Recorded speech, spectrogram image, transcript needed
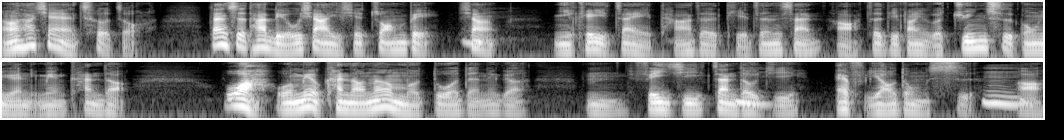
然后他现在也撤走了，但是他留下一些装备，像你可以在他的铁砧山啊这地方有个军事公园里面看到，哇，我没有看到那么多的那个嗯飞机战斗机、F 幺洞四嗯。啊，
